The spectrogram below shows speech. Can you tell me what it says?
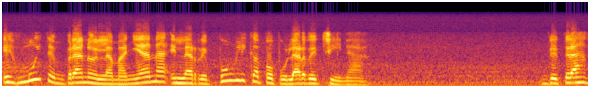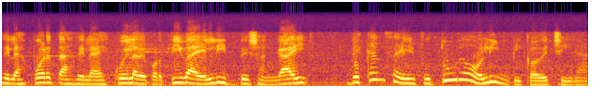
Es muy temprano en la mañana en la República Popular de China. Detrás de las puertas de la Escuela Deportiva Elite de Shanghái descansa el futuro olímpico de China.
